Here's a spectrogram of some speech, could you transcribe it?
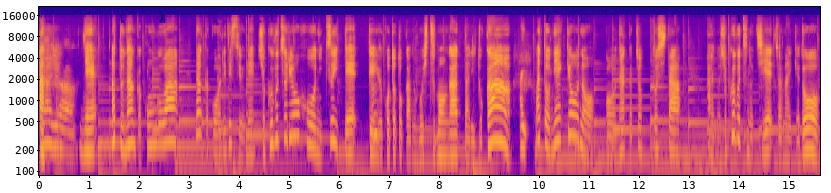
あ いやいや。ね、あとなんか今後はなんかこうあれですよね。植物療法についてっていうこととかのご質問があったりとか、はい。あとね今日のこうなんかちょっとしたあの植物の知恵じゃないけど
